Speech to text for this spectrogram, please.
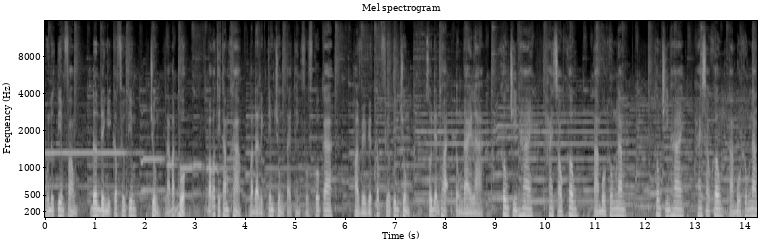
muốn được tiêm phòng, đơn đề nghị cấp phiếu tiêm chủng là bắt buộc. Bạn có thể tham khảo và đặt lịch tiêm chủng tại thành phố Fukuoka. Hỏi về việc cấp phiếu tiêm chủng, số điện thoại tổng đài là 092 260 8405 092 260 8405.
